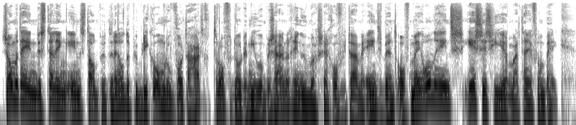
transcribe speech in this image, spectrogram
Zometeen de stelling in stand.nl. De publieke omroep wordt hard getroffen door de nieuwe bezuiniging. U mag zeggen of u daarmee eens bent of mee oneens. Eerst is hier Martijn van Beek.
